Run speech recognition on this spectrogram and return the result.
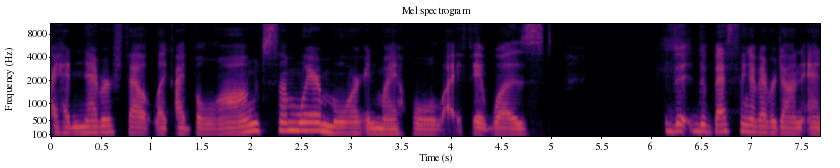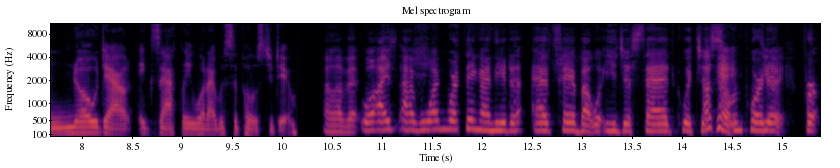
I had never felt like I belonged somewhere more in my whole life. It was the the best thing I've ever done, and no doubt exactly what I was supposed to do. I love it. Well, I, I have one more thing I need to add, say about what you just said, which is Okay, so important for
